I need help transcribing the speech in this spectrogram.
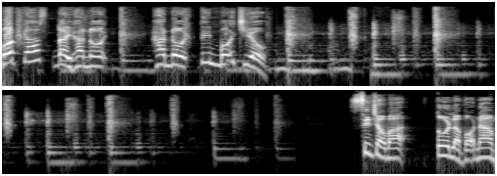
Podcast đầy Hà Nội, Hà Nội tin mỗi chiều. Xin chào bạn, tôi là Võ Nam,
